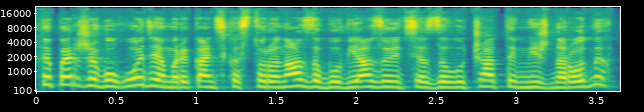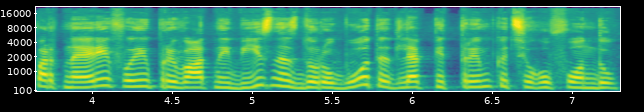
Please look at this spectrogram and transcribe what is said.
Тепер же в угоді американська сторона зобов'язується залучати міжнародних партнерів і приватний бізнес до роботи для підтримки цього фонду.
